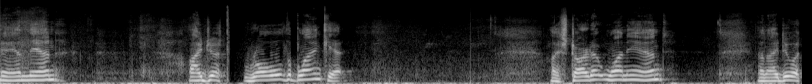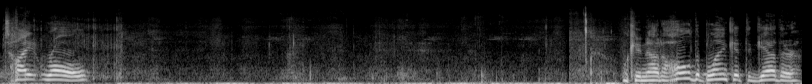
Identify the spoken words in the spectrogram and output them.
and then I just roll the blanket. I start at one end, and I do a tight roll Okay, now to hold the blanket together,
